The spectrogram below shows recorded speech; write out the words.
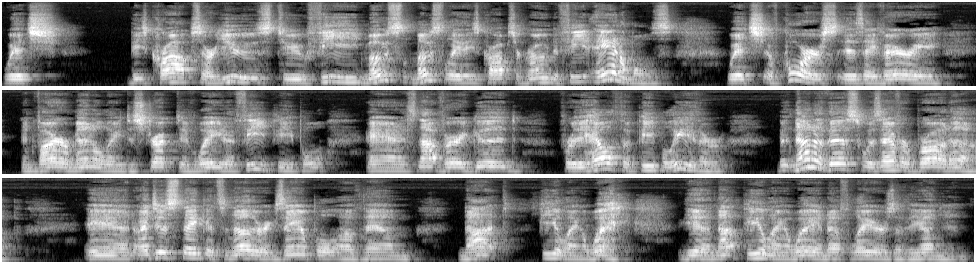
which these crops are used to feed most mostly these crops are grown to feed animals which of course is a very environmentally destructive way to feed people and it's not very good for the health of people either. But none of this was ever brought up and i just think it's another example of them not peeling away again, not peeling away enough layers of the onion.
